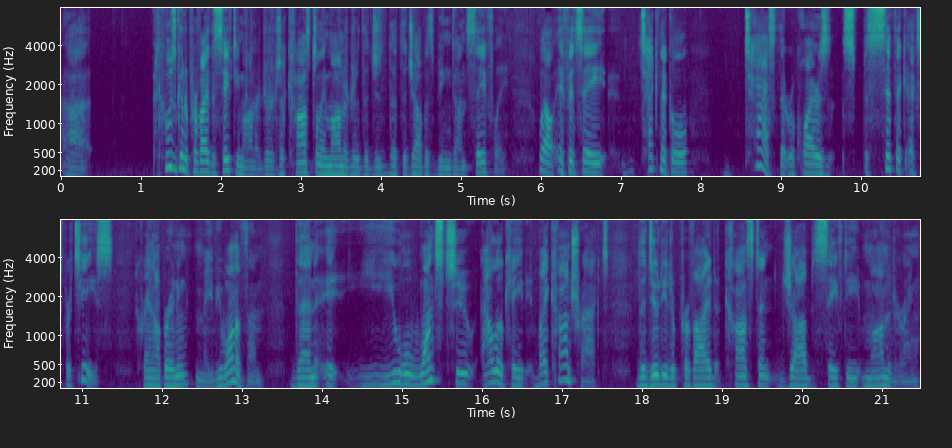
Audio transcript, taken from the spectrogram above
Uh, who's going to provide the safety monitor to constantly monitor the, that the job is being done safely? Well, if it's a technical task that requires specific expertise, crane operating may be one of them, then it, you will want to allocate by contract the duty to provide constant job safety monitoring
